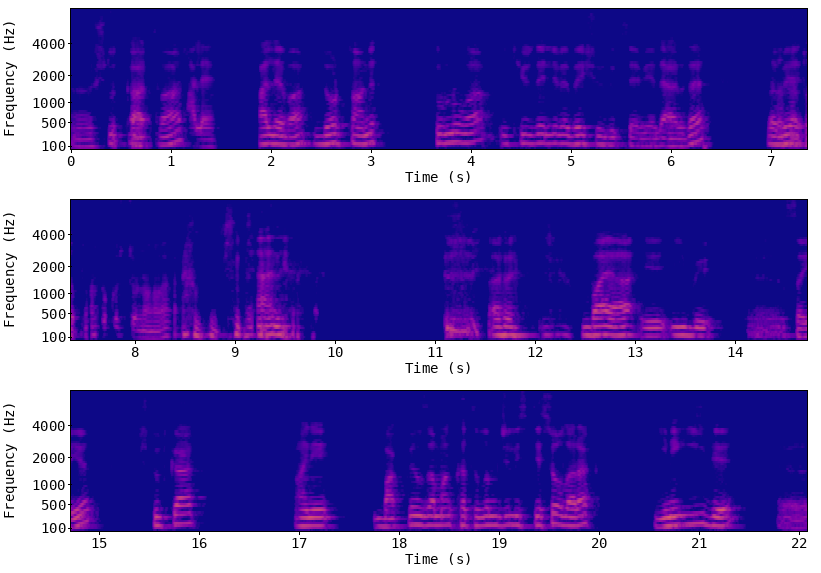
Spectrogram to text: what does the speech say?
e, Stuttgart var, Halle. Halle var. Dört tane turnuva 250 ve 500'lük seviyelerde. Zaten Tabii toplam 9 turnuva var. Yani hani bayağı iyi, iyi bir e, sayı. Stuttgart hani baktığın zaman katılımcı listesi olarak yine iyiydi. Ee,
